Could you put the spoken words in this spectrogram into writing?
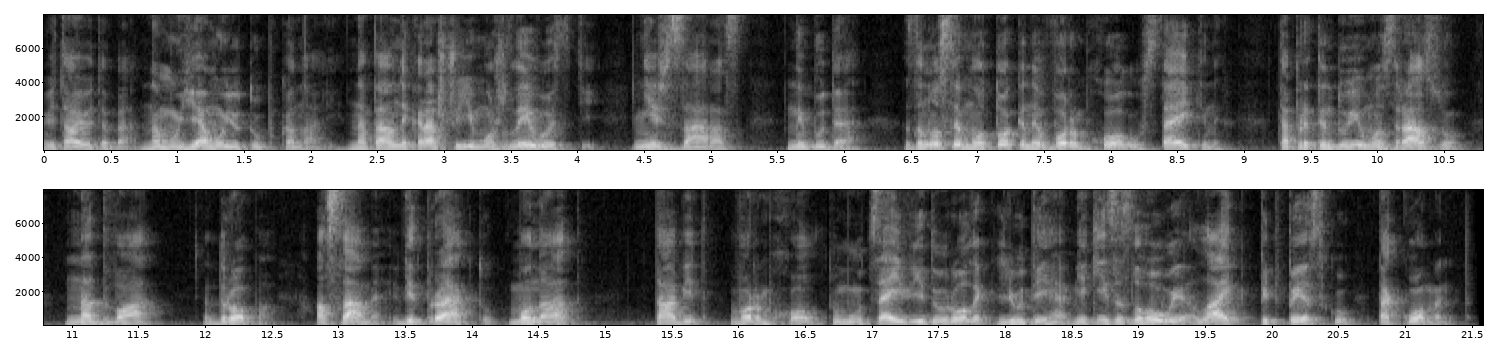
Вітаю тебе на моєму YouTube каналі. Напевне, кращої можливості, ніж зараз, не буде. Заносимо токени в Wormhole у стейкінг та претендуємо зразу на два дропа. А саме від проекту Monad та від Wormhole. Тому цей відеоролик лютий гем, який заслуговує лайк, підписку та комент.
